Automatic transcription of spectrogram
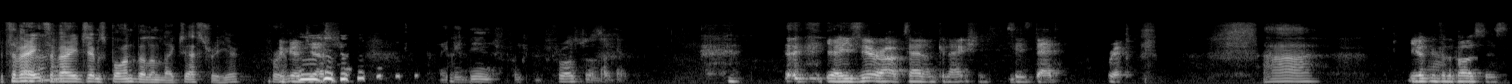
It's a very, it's a very James Bond villain like gesture here. For A him. good gesture. He didn't froze for a second. yeah, he's zero out of ten on connection. So he's dead. Rip. Uh, You're looking for the posters.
